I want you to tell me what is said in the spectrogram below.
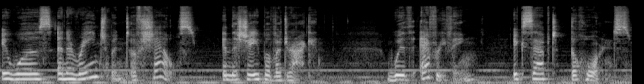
it was an arrangement of shells in the shape of a dragon, with everything except the horns.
